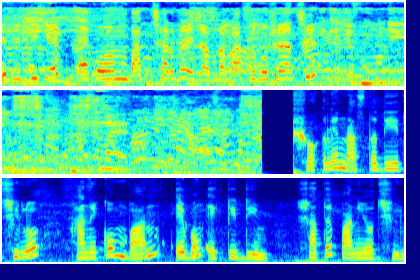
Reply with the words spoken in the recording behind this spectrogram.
এই যে টিকিট এখন বাস ছাড়বে, এই যে আমরা বাসে বসে আছি। সকালে নাস্তা দিয়েছিল হানিকম বান এবং একটি ডিম, সাথে পানীয় ছিল।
